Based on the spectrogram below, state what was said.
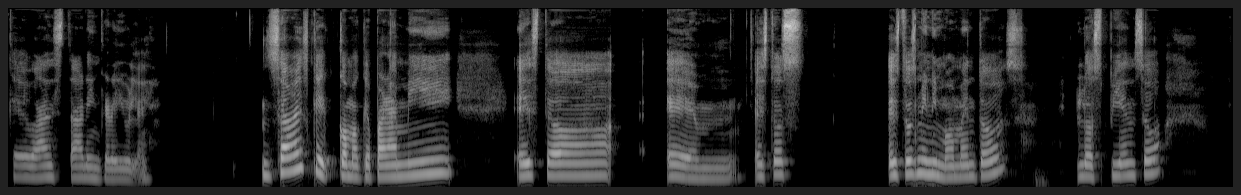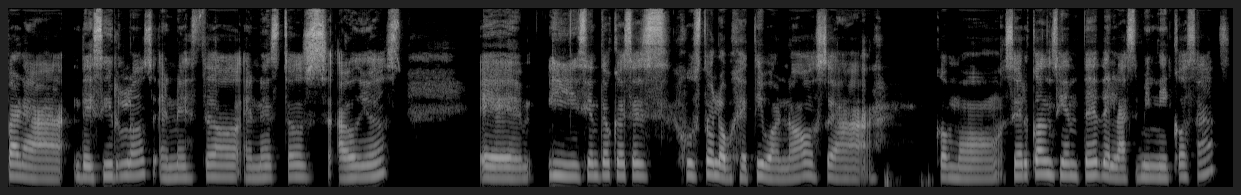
que va a estar increíble. Sabes que como que para mí em, estos, estos mini momentos los pienso para decirlos en, esto, en estos audios em, y siento que ese es justo el objetivo, ¿no? O sea, como ser consciente de las mini cosas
